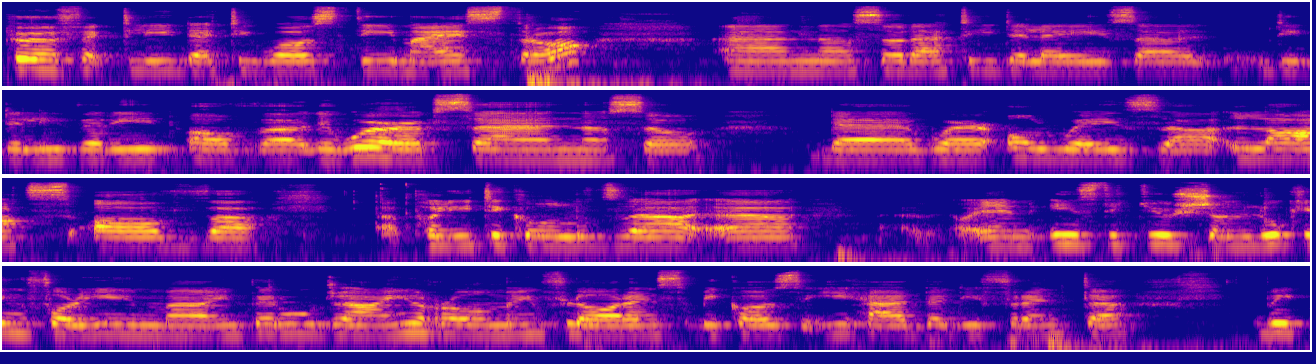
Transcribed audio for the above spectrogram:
perfectly that he was the maestro and uh, so that he delays uh, the delivery of uh, the works and uh, so there were always uh, lots of uh, uh politicals uh, and institution looking for him in Perugia, in Rome, in Florence, because he had a different, we,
